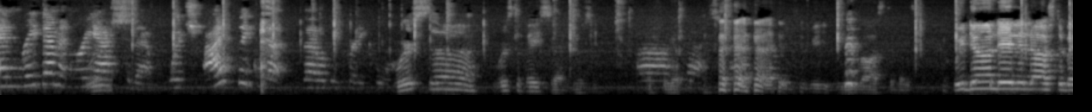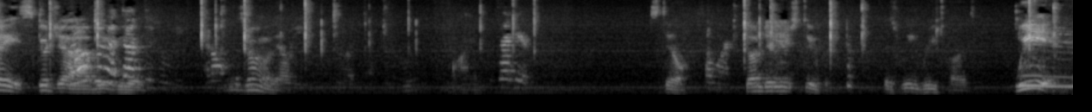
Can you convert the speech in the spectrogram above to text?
and read them and react to them, which I think that that'll be pretty cool. Where's the Where's the base at? Where's- Um, I forgot. we, we lost the base. We done did it, lost the base. Good job. don't do you that done digitally. What's wrong with that? delete. Fine. It's right here Still, somewhere. done did it stupid. Because we retards. We,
